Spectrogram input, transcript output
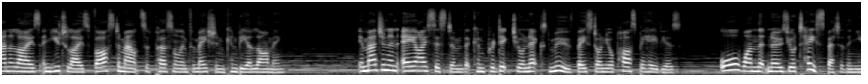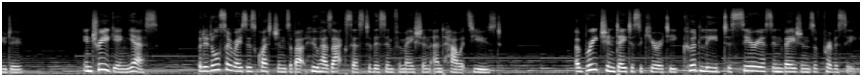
analyze, and utilize vast amounts of personal information can be alarming. Imagine an AI system that can predict your next move based on your past behaviors, or one that knows your tastes better than you do. Intriguing, yes, but it also raises questions about who has access to this information and how it's used. A breach in data security could lead to serious invasions of privacy.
